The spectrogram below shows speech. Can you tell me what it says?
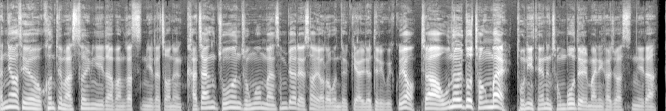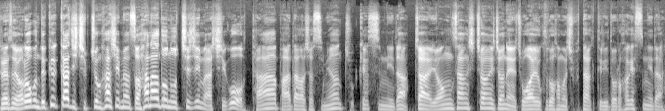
안녕하세요. 콘트 마스터입니다. 반갑습니다. 저는 가장 좋은 종목만 선별해서 여러분들께 알려드리고 있고요. 자, 오늘도 정말 돈이 되는 정보들 많이 가져왔습니다. 그래서 여러분들 끝까지 집중하시면서 하나도 놓치지 마시고 다 받아가셨으면 좋겠습니다. 자, 영상 시청하기 전에 좋아요, 구독 한 번씩 부탁드리도록 하겠습니다.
